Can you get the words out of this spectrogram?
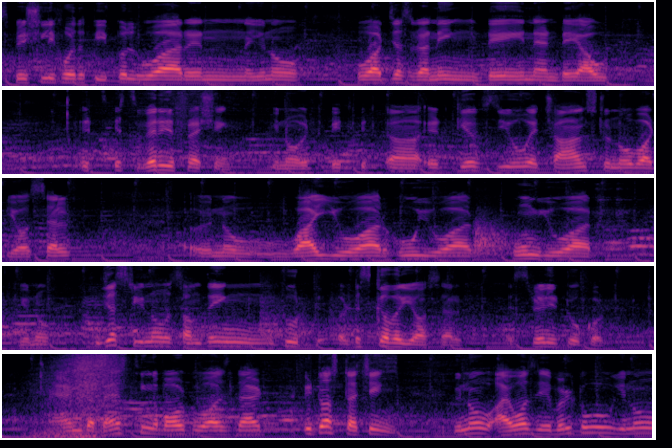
especially for the people who are in, you know, who are just running day in and day out it's, it's very refreshing you know it it it, uh, it gives you a chance to know about yourself uh, you know why you are who you are whom you are you know. Just you know something to discover yourself. It's really too good. And the best thing about was that it was touching. You know i was able to you know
